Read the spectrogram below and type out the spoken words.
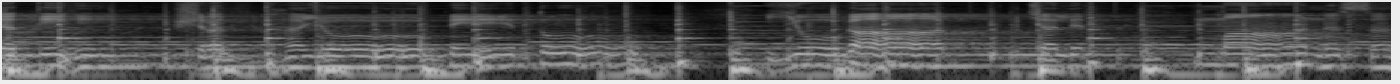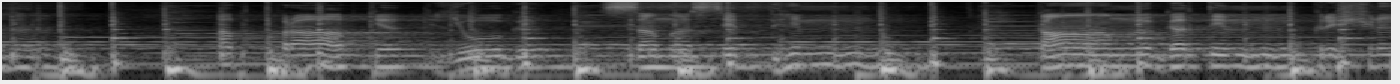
अयति श्रद्धयोपेतो योगात् चलित मानसः अप्राप्य योग समसिद्धिं कामगतिं कृष्ण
